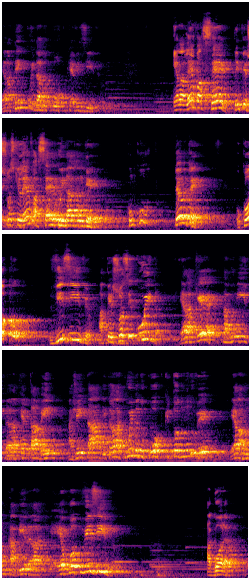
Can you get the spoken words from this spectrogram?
ela tem que cuidar do corpo que é visível. Ela leva a sério, tem pessoas que levam a sério cuidado com o quê? Com o corpo. Tem ou não tem? O corpo visível, a pessoa se cuida. Ela quer estar tá bonita, ela quer estar tá bem ajeitada, então ela cuida do corpo que todo mundo vê. Ela arruma o cabelo, ela, é o corpo visível. Agora,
